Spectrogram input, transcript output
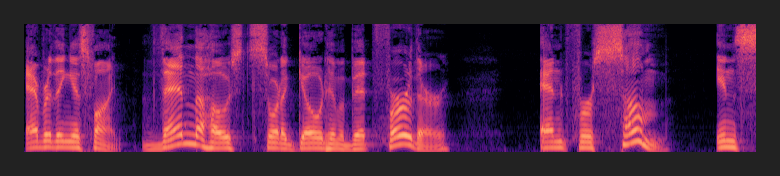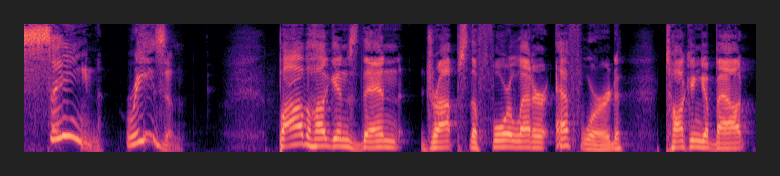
Everything is fine. Then the hosts sort of goad him a bit further, and for some insane reason, Bob Huggins then drops the four letter F word talking about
